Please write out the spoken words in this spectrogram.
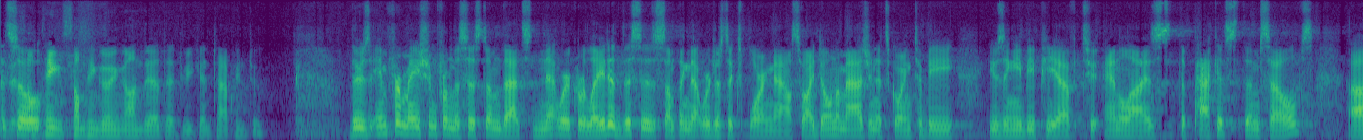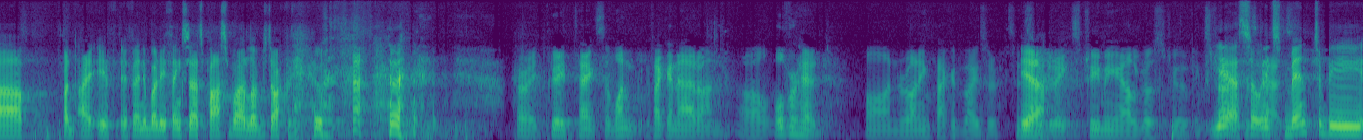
Is there so something, something going on there that we can tap into? there's information from the system that's network related. This is something that we're just exploring now. So I don't imagine it's going to be using eBPF to analyze the packets themselves. Uh, but I, if, if anybody thinks that's possible, I'd love to talk with you. All right, great, thanks. So one, if I can add on, uh, overhead on running PacketVisor. Since Yeah. you're doing streaming algos to extract Yeah, so it's meant to be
